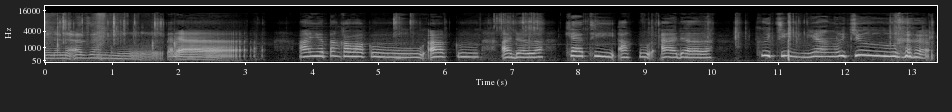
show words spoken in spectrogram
mainannya Arza nih. Tada ayo tangkap aku. Aku adalah Cathy. Aku adalah kucing yang lucu.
